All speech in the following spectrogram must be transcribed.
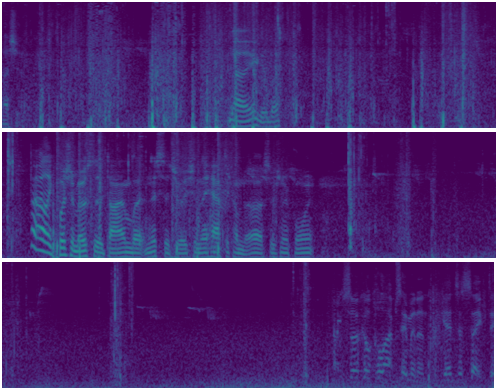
Bless you. No, you're good, bud. I like pushing most of the time, but in this situation, they have to come to us. There's no point. Circle collapse imminent. Get to safety.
